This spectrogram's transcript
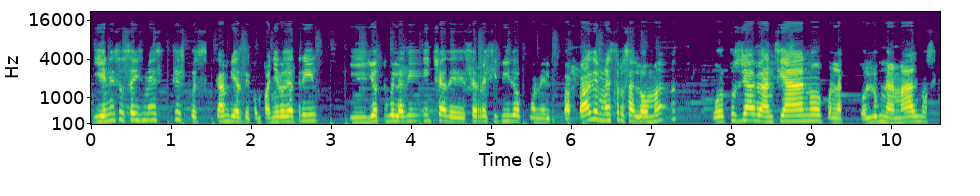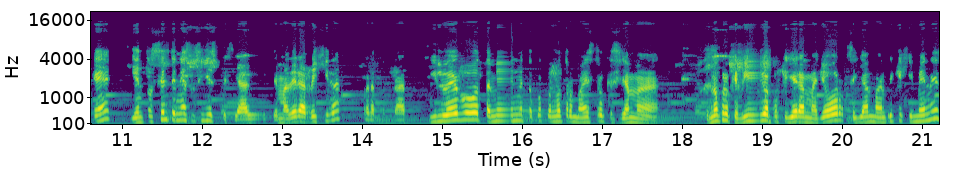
Y en esos seis meses, pues cambias de compañero de atril, y yo tuve la dicha de ser recibido con el papá del maestro Saloma, pues ya anciano, con la columna mal, no sé qué, y entonces él tenía su silla especial de madera rígida para tocar. Y luego también me tocó con otro maestro que se llama, pues no creo que viva porque ya era mayor, se llama Enrique Jiménez,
